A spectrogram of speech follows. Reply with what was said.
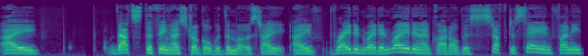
I, that's the thing I struggle with the most. I, I write and write and write, and I've got all this stuff to say and funny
